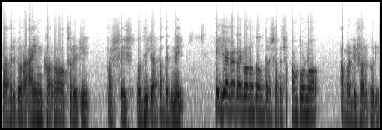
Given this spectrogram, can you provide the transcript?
তাদের কোনো আইন করার অথরিটি বা সেই অধিকার তাদের নেই। এই জায়গাটা গণতন্ত্রের সাথে সম্পূর্ণ আমরা ডিফার করি।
